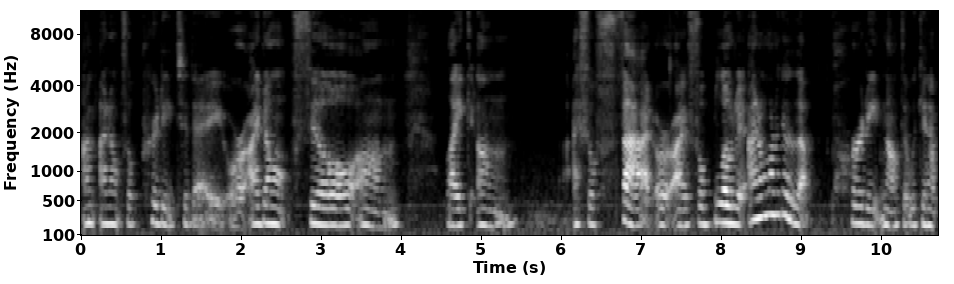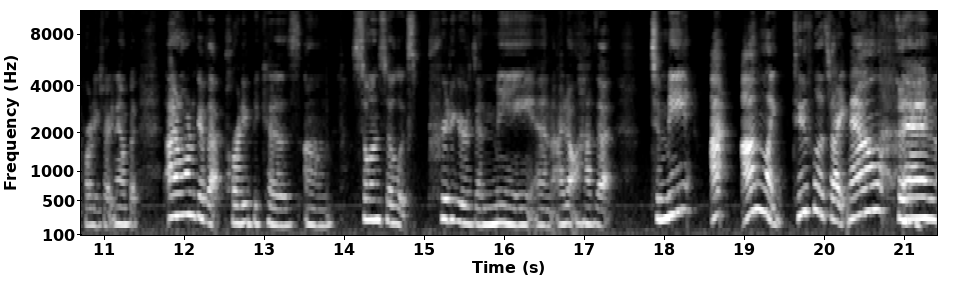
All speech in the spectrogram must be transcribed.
I'm, "I don't feel pretty today," or "I don't feel um, like um, I feel fat," or "I feel bloated." I don't want to go to that party. Not that we can have parties right now, but I don't want to go to that party because so and so looks prettier than me, and I don't have that. To me, I, I'm like toothless right now, and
